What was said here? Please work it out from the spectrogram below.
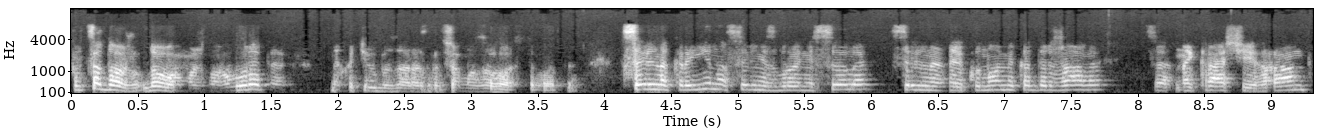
про це довго, довго можна говорити. Не хотів би зараз на цьому загострювати. Сильна країна, сильні збройні сили, сильна економіка держави це найкращий гарант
